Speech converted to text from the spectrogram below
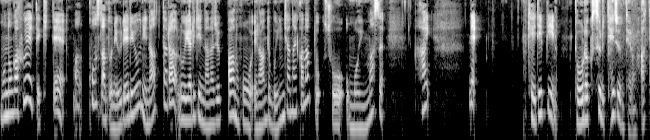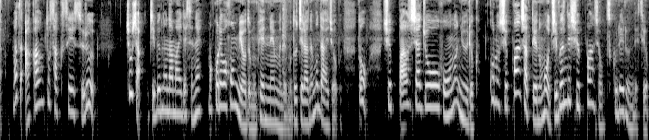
ものが増えてきて、まあ、コンスタントに売れるようになったら、ロイヤリティ70%の方を選んでもいいんじゃないかなと、そう思います。はい。で、KDP の登録する手順っていうのがあった。まずアカウント作成する著者、自分の名前ですね。まあ、これは本名でもペンネームでもどちらでも大丈夫。と、出版社情報の入力。この出版社っていうのも自分で出版社を作れるんですよ。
